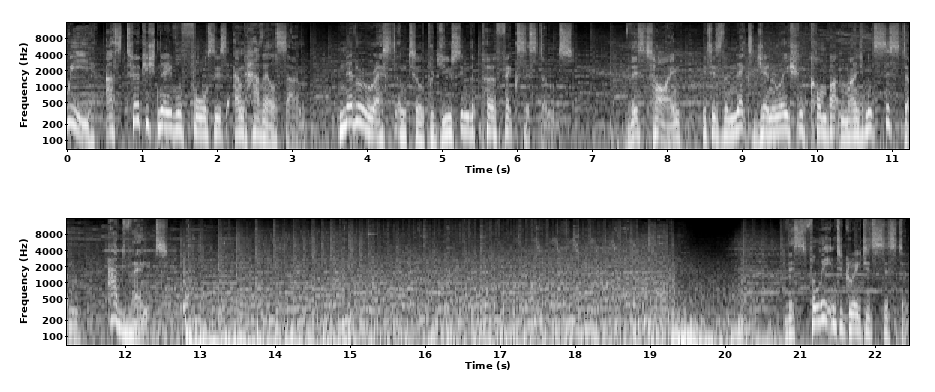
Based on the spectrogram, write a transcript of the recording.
We, as Turkish Naval Forces and Havelsan, never rest until producing the perfect systems. This time, it is the next generation combat management system, Advent. This fully integrated system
